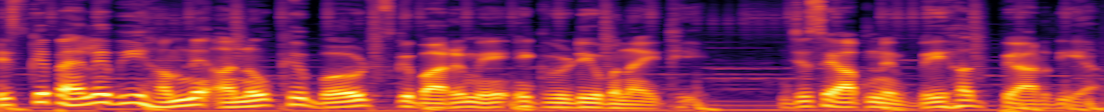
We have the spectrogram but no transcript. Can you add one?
इसके पहले भी हमने अनोखे बर्ड्स के बारे में एक वीडियो बनाई थी, जिसे आपने बेहद प्यार दिया।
